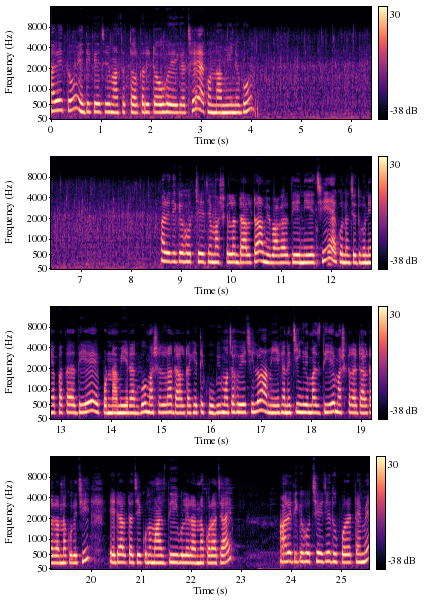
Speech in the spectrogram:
আর এই তো এদিকে যে মাছের তরকারিটাও হয়ে গেছে, এখন নামিয়ে নেব। আর এদিকে হচ্ছে যে মাসকালার ডালটা আমি বাগার দিয়ে নিয়েছি। এখন হচ্ছে ধনিয়া পাতা দিয়ে এরপর নামিয়ে রাখব। মাসাল্লা ডালটা খেতে খুবই মজা হয়েছিল। আমি এখানে চিংড়ি মাছ দিয়ে মাসকালার ডালটা রান্না করেছি। এই ডালটা যে কোনো মাছ দিয়েই বলে রান্না করা যায়। আর এদিকে হচ্ছে এই যে দুপুরের টাইমে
